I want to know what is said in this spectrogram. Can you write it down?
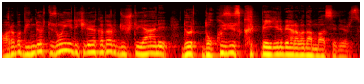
araba 1417 kiloya kadar düştü. Yani 4 940 beygir bir arabadan bahsediyoruz.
